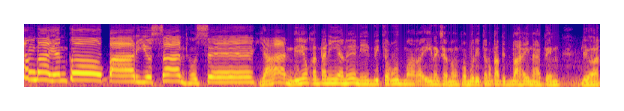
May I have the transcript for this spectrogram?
ang bayan ko, Barrio San Jose. Yan, hindi yung kanta ni ano yun, ni Victor Wood mga kainags ano, paborito ng kapitbahay natin, di ba?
